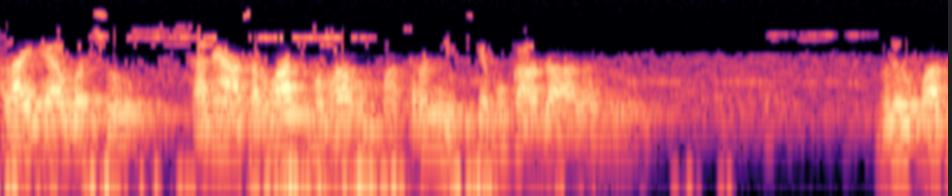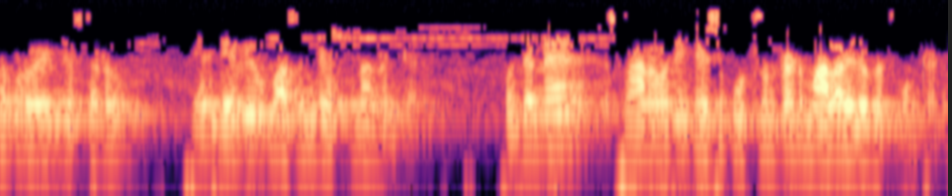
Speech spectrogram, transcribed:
అలా అయితే అవ్వచ్చు. కానీ ఆ సర్వాత్మభావం మాత్రం నిత్యము కాదాలదు ఇప్పుడు ఉపాసకుడు ఏం చేస్తాడు? నేను దేవి ఉపాసన చేస్తున్నానంటాడు. పొద్దున్నే స్నానం అది చేసి కూర్చుంటాడు మాలో ఏదో పెట్టుకుంటాడు.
